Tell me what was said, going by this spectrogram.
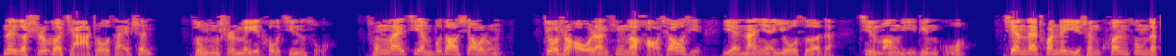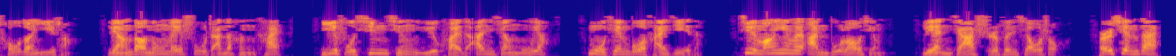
那个时刻甲胄在身。总是眉头紧锁，从来见不到笑容。就是偶然听到好消息，也难掩忧色的晋王李定国，现在穿着一身宽松的绸缎衣裳，两道浓眉舒展的很开，一副心情愉快的安详模样。穆天波还记得，晋王因为暗毒劳形，脸颊十分消瘦，而现在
